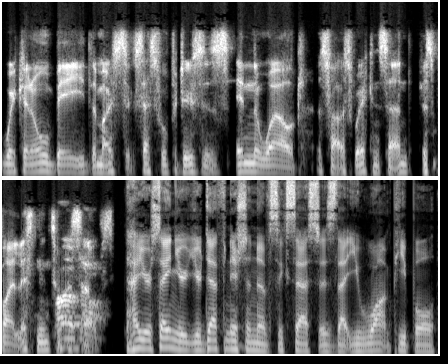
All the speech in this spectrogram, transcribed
We can all be the most successful producers in the world as far as we're concerned just by listening to ourselves. How you're saying your your definition of success is that you want people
